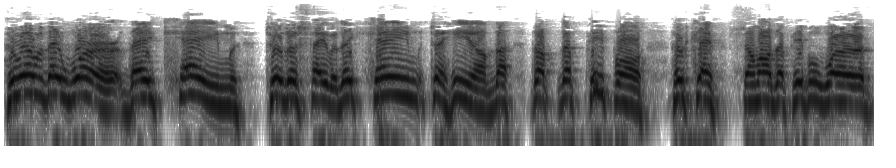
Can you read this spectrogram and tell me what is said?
whoever they were, they came to the Savior. They came to Him. The the, the people who came. Some of the people were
